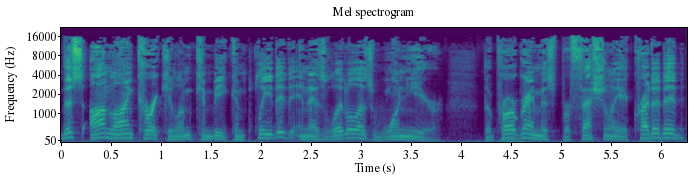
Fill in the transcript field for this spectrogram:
This online curriculum can be completed in as little as one year. The program is professionally accredited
